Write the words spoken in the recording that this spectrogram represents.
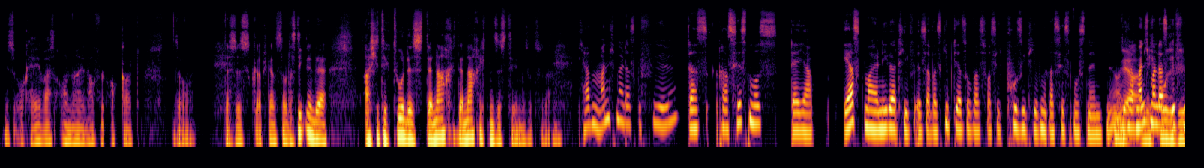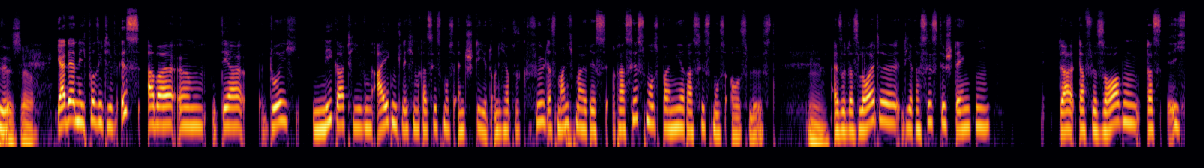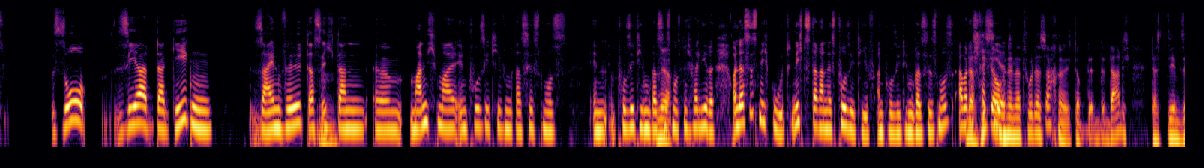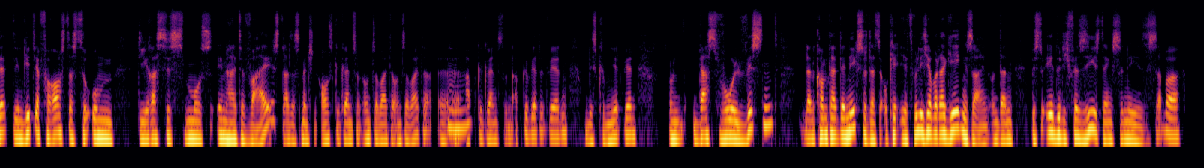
Denkst du, okay, was? Oh nein, hoffen, oh Gott. So. Das ist, glaube ich, ganz normal. Das liegt in der Architektur des, der, Nach der Nachrichtensysteme sozusagen. Ich habe manchmal das Gefühl, dass Rassismus, der ja erstmal negativ ist, aber es gibt ja sowas, was sich positiven Rassismus nennt. Ne? Und ich Der habe manchmal nicht das Gefühl, ist, ja. ja, der nicht positiv ist, aber ähm, der durch negativen eigentlichen Rassismus entsteht. Und ich habe das Gefühl, dass manchmal Rassismus bei mir Rassismus auslöst. Mhm. Also dass Leute, die rassistisch denken, da, dafür sorgen, dass ich so sehr dagegen sein will, dass Mhm. ich dann ähm, manchmal in positiven Rassismus, in positiven Rassismus mich verliere. Und das ist nicht gut. Nichts daran ist positiv an positivem Rassismus, aber das, das liegt passiert. auch in der Natur der Sache. Ich glaube, dadurch, dass dem, dem geht ja voraus, dass du um die Rassismusinhalte weißt, also dass Menschen ausgegrenzt und, und so weiter und so weiter, äh, Mhm. abgegrenzt und abgewertet werden und diskriminiert werden. Und das wohl wissend, dann kommt halt der nächste, dass, okay, jetzt will ich aber dagegen sein. Und dann bist du, ehe du dich versiehst, denkst du, nee, das ist aber,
